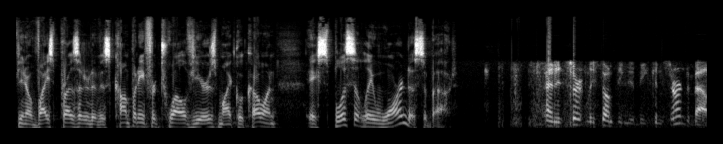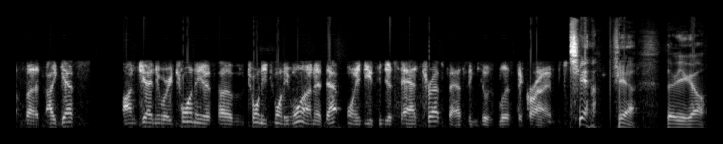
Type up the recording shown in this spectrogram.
you know, vice president of his company for 12 years, Michael Cohen, explicitly warned us about. And it's certainly something to be concerned about, but I guess on January 20th of 2021, at that point, you can just add trespassing to his list of crimes. Yeah, yeah, there you go.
